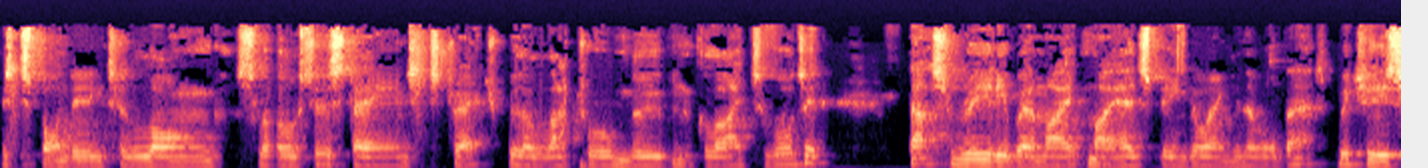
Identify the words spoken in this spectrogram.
responding to long, slow, sustained stretch with a lateral movement glide towards it. That's really where my, my head's been going with all that, which is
